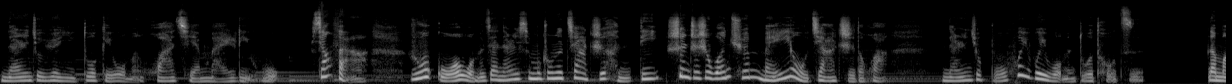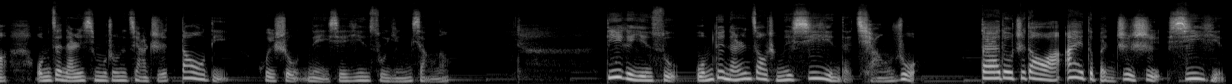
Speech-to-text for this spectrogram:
男人就愿意多给我们花钱买礼物。相反啊，如果我们在男人心目中的价值很低，甚至是完全没有价值的话，男人就不会为我们多投资。那么我们在男人心目中的价值到底会受哪些因素影响呢？第一个因素，我们对男人造成的吸引的强弱。大家都知道啊，爱的本质是吸引。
